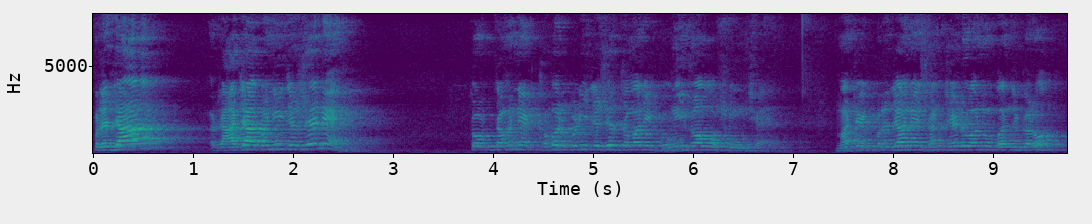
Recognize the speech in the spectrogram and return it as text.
પ્રજા રાજા બની જશે ને, તો તમને ખબર પડી જશે તમારી ભૂમિકાઓ શું છે. માટે પ્રજાને સંછેડવાનું બંધ કરો.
